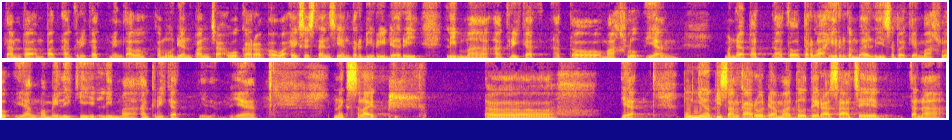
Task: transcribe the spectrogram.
tanpa empat agregat mental. Kemudian panca wokara bawa eksistensi yang terdiri dari lima agregat atau makhluk yang mendapat atau terlahir kembali sebagai makhluk yang memiliki lima agregat. Gitu, ya. Next slide. Uh, ya, punya pisang karo damato terasace tanah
